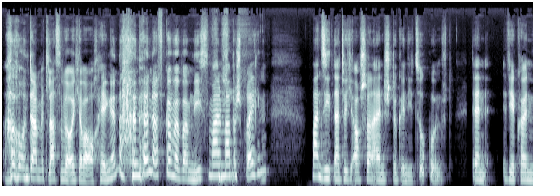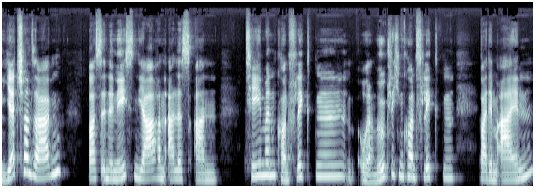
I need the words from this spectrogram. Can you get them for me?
und damit lassen wir euch aber auch hängen, denn das können wir beim nächsten Mal mal besprechen. Man sieht natürlich auch schon ein Stück in die Zukunft. Denn wir können jetzt schon sagen, was in den nächsten Jahren alles an Themen, Konflikten oder möglichen Konflikten bei dem einen,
